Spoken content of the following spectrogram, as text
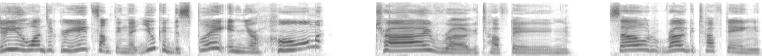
Do you want to create something that you can display in your home? Try rug tufting. So, rug tufting.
